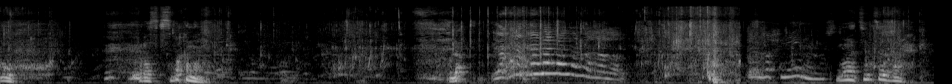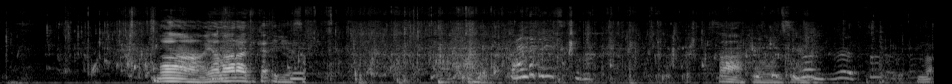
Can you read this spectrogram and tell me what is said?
اوف. راسك سبقنا. لا. لا لا لا لا لا لا لا جرحني أنا. ما تنسى جرحك آه يلا رادك الياس عندك اللي تكتب صافي لا.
